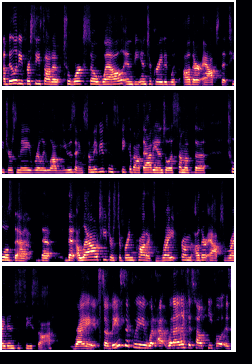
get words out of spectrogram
ability for Seesaw to, to work so well and be integrated with other apps that teachers may really love using. So maybe you can speak about that, Angela, some of the tools that that that allow teachers to bring products right from other apps right into Seesaw. Right. So basically, what I, what I like to tell people is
